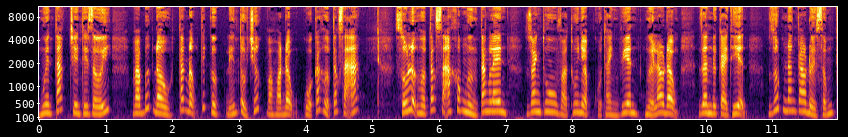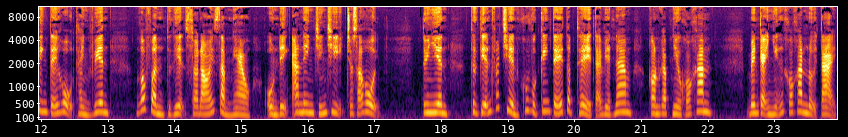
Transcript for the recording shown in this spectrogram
nguyên tắc trên thế giới và bước đầu tác động tích cực đến tổ chức và hoạt động của các hợp tác xã. Số lượng hợp tác xã không ngừng tăng lên, doanh thu và thu nhập của thành viên, người lao động dần được cải thiện, giúp nâng cao đời sống kinh tế hộ thành viên, góp phần thực hiện xóa đói giảm nghèo, ổn định an ninh chính trị cho xã hội. Tuy nhiên, thực tiễn phát triển khu vực kinh tế tập thể tại Việt Nam còn gặp nhiều khó khăn. Bên cạnh những khó khăn nội tại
